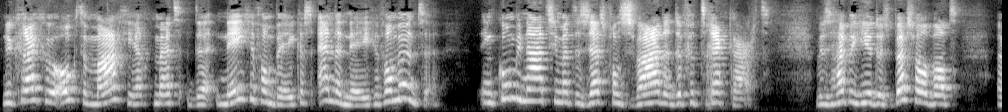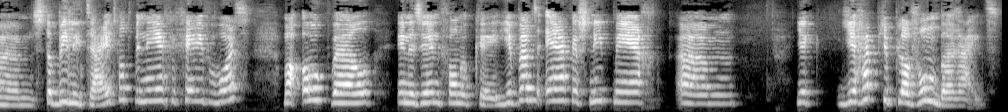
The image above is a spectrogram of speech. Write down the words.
Nu krijgen we ook de magier met de 9 van bekers en de 9 van munten. In combinatie met de 6 van zwaarden, de vertrekkaart. We hebben hier dus best wel wat um, stabiliteit wat weer neergegeven wordt. Maar ook wel in de zin van: oké, je bent ergens niet meer. Um, je, je hebt je plafond bereikt.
